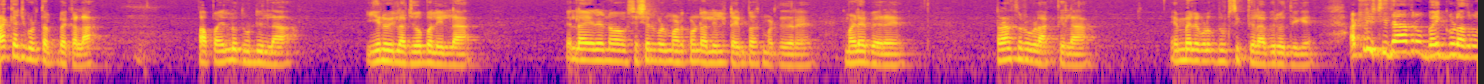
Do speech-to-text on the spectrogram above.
ಪ್ಯಾಕೇಜ್ಗಳು ತಲುಪಬೇಕಲ್ಲ? ಪಾಪ ಎಲ್ಲೂ ದುಡ್ಡಿಲ್ಲ, ಏನೂ ಇಲ್ಲ ಜೋಬಲ್ಲಿಲ್ಲ ಎಲ್ಲ ಏನೇನೋ ಸೆಷನ್ಗಳು ಮಾಡ್ಕೊಂಡು ಅಲ್ಲಿ ಟೈಮ್ ಪಾಸ್ ಮಾಡ್ತಿದ್ದಾರೆ. ಮಳೆ ಬೇರೆ ಟ್ರಾನ್ಸ್ಫರ್ಗಳು ಆಗ್ತಿಲ್ಲ ಎಂ ಎಲ್ ಎಗಳಿಗೆ ದುಡ್ಡು ಸಿಗ್ತಿಲ್ಲ ಅಭಿವೃದ್ಧಿಗೆ. ಅಟ್ಲೀಸ್ಟ್ ಇದಾದರೂ ಬೈಕ್ಗಳಾದರೂ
